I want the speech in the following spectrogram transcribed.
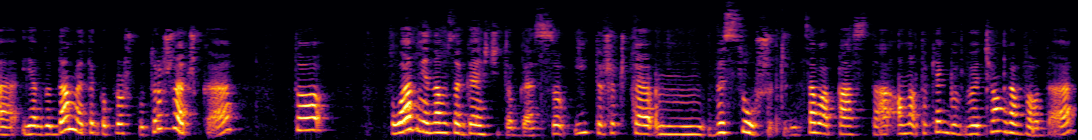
e, jak dodamy tego proszku troszeczkę, to ładnie nam zagęści to gesso i troszeczkę mm, wysuszy, czyli cała pasta, ona tak jakby wyciąga wodę,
